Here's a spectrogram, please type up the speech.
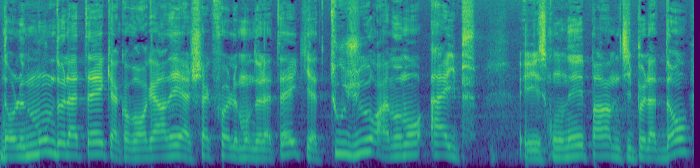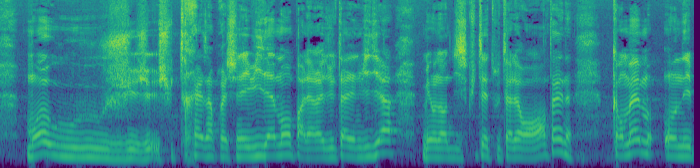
dans le monde de la tech, hein, quand vous regardez à chaque fois le monde de la tech, il y a toujours un moment hype. Et est-ce qu'on n'est pas un petit peu là-dedans Moi, où je, suis très impressionné évidemment par les résultats d'NVIDIA, mais on en discutait tout à l'heure en antenne, quand même, on n'est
